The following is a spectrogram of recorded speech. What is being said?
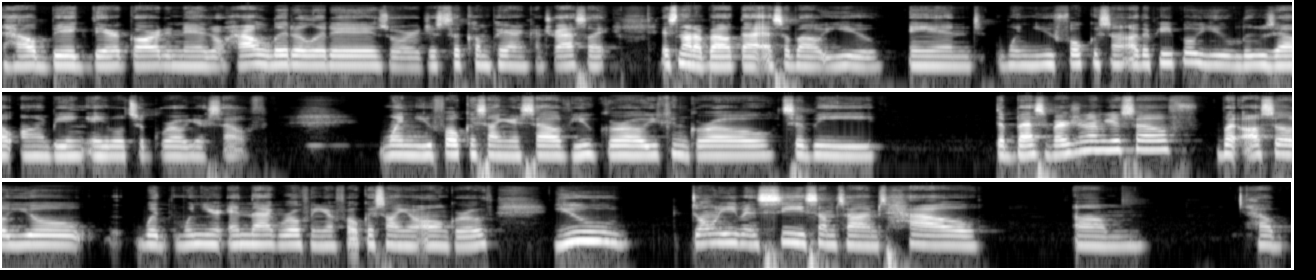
how big their garden is or how little it is or just to compare and contrast like it's not about that it's about you and when you focus on other people you lose out on being able to grow yourself when you focus on yourself you grow you can grow to be the best version of yourself but also you'll with when you're in that growth and you're focused on your own growth you don't even see sometimes how um how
